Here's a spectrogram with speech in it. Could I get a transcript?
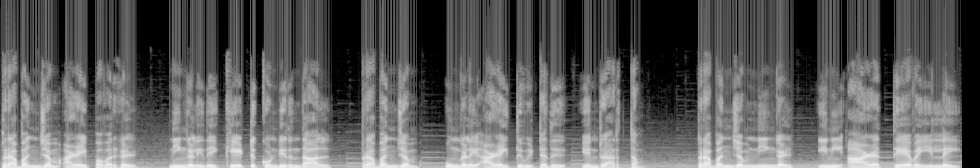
பிரபஞ்சம் அழைப்பவர்கள் நீங்கள் இதை கேட்டுக்கொண்டிருந்தால் பிரபஞ்சம் உங்களை அழைத்துவிட்டது என்று அர்த்தம். பிரபஞ்சம் நீங்கள் இனி ஆழத் தேவையில்லை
